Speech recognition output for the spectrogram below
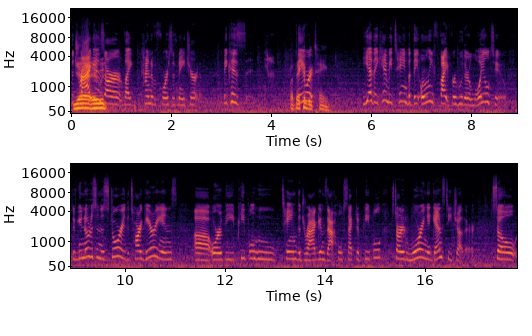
the Yeah, dragons would- are like kind of a force of nature because But they, They can were- be tamed. yeah, they can be tamed, but they only fight for who they're loyal to. So if you notice in the story, the Targaryens, uh, or the people who tamed the dragons, that whole sect of people, started warring against each other. So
